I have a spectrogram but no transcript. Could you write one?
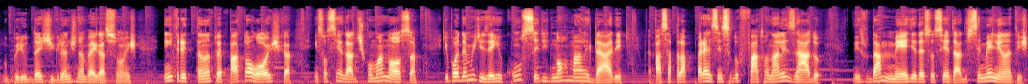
no período das grandes navegações. Entretanto, é patológica em sociedades como a nossa. E podemos dizer que o conceito de normalidade vai passar pela presença do fato analisado, dentro da média das sociedades semelhantes,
